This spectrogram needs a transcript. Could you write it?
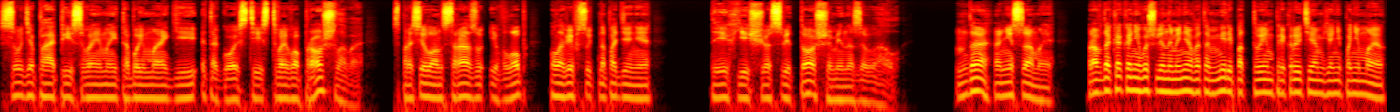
«Судя по описываемой тобой магии, это гости из твоего прошлого?» — спросил он сразу и в лоб, уловив суть нападения — «Ты их еще святошами называл». «Да, они самые. Правда, как они вышли на меня в этом мире под твоим прикрытием, я не понимаю.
